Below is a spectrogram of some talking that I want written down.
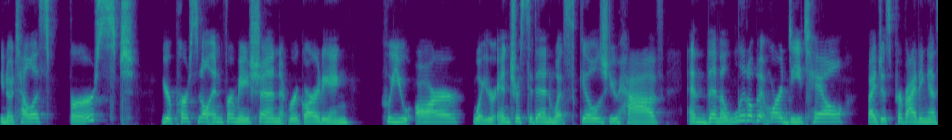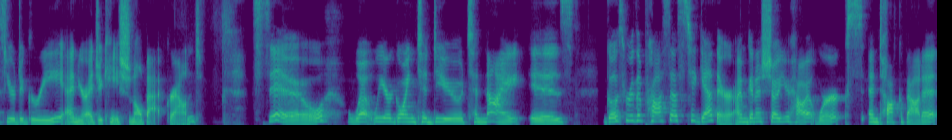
You know, tell us first your personal information regarding who you are, what you're interested in, what skills you have, and then a little bit more detail by just providing us your degree and your educational background. So, what we are going to do tonight is go through the process together. I'm going to show you how it works and talk about it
